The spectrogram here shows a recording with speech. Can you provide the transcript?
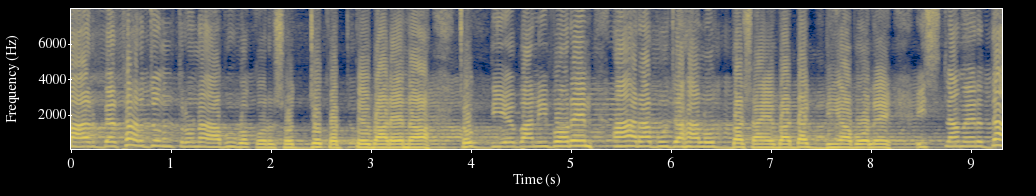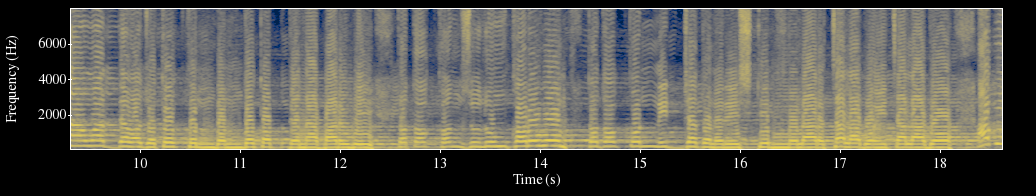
আর ব্যথার যন্ত্রণা আবু বকর সহ্য করতে পারে না। চোখ দিয়ে বাণী পড়েন আর আবু জাহাল উদ্বা সাহেবা ডাক দিয়া বলে, ইসলামের দাওয়াত দেওয়া যতক্ষণ বন্ধ করতে না পারবি, ততক্ষণ জুলুম করব, ততক্ষণ নির্যাতনের স্টিম নোলার চালাবই চালাবো। আবু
